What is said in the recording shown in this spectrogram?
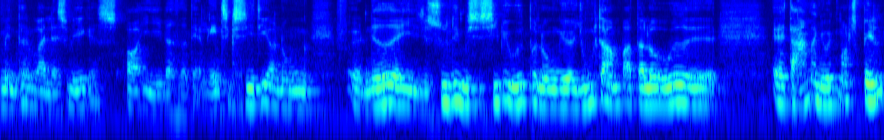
mindre det var i Las Vegas og i, hvad hedder det, Atlantic City og nogle øh, nede i det sydlige Mississippi ude på nogle øh, juledamper, der lå ude, øh, øh, der har man jo ikke måttet spille.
